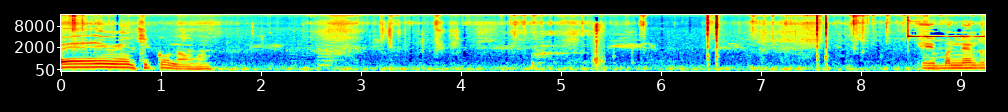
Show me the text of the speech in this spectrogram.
ए में छिको ना हो ये बनने तो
